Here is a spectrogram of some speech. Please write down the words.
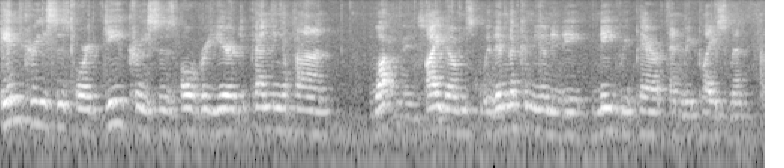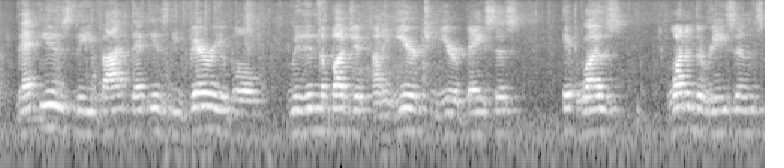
increases or decreases over a year depending upon what items within the community need repair and replacement. That is the, that is the variable within the budget on a year-to-year basis. It was one of the reasons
